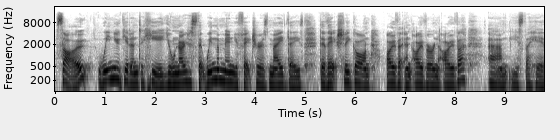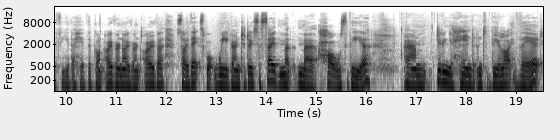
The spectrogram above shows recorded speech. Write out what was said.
So when you get into here, you'll notice that when the manufacturer has made these, they've actually gone over and over and over. Um, yes, they have. Yeah, they have. They've gone over and over and over. So that's what we're going to do. So say my, my hole's there, um, getting your hand into there like that,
